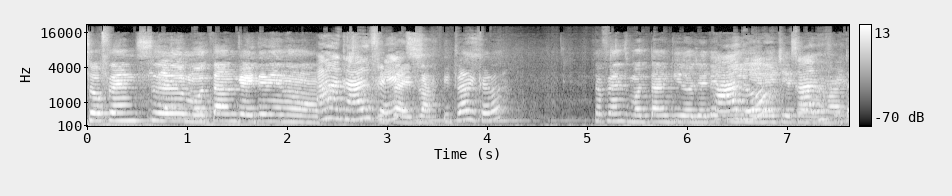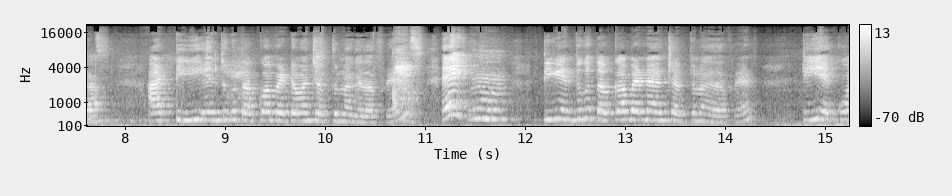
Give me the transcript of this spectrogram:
సో ఫ్రెండ్స్ మొత్తానికి అయితే నేను ఇట్లా ఇట్లా ఇక్కడ? సో ఫ్రెండ్స్ మొత్తానికి ఈ రోజు అయితే టీ నేనే చేశాను అనమాట ఆ టీ ఎందుకు తక్కువ పెట్టమని చెప్తున్నా కదా ఫ్రెండ్స్ ఏ టీ ఎందుకు తక్కువ పెట్టమని చెప్తున్నా కదా ఫ్రెండ్స్ టీ ఎక్కువ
